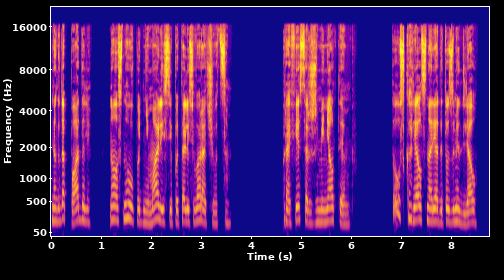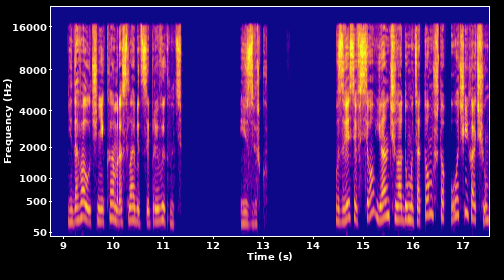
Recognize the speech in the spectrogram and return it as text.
иногда падали, но снова поднимались и пытались уворачиваться. Профессор же менял темп. То ускорял снаряды, то замедлял, не давал ученикам расслабиться и привыкнуть. Изверг. Взвесив все, я начала думать о том, что очень хочу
